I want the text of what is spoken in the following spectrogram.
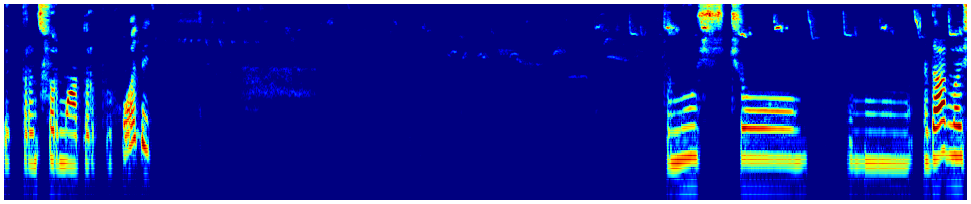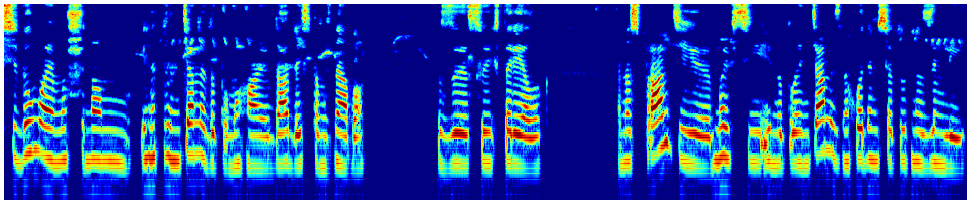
як трансформатор проходить. Тому що да, ми всі думаємо, що нам інопланетяни допомагають да, десь там з неба, з своїх тарілок. А насправді ми всі інопланетяни знаходимося тут на землі,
